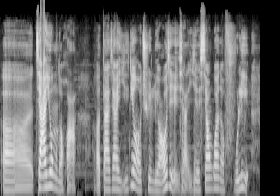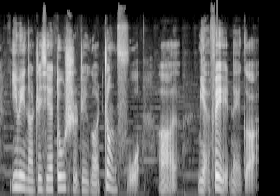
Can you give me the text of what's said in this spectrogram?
呃家用的话，呃，大家一定要去了解一下一些相关的福利，因为呢，这些都是这个政府呃免费那个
